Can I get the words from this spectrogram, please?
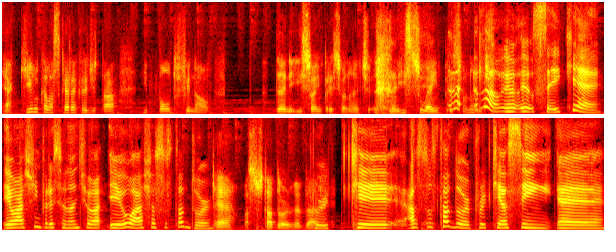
É aquilo que elas querem acreditar e ponto final. Dani, isso é impressionante. isso é impressionante. Não, eu, eu sei que é. Eu acho impressionante, eu, eu acho assustador. É, assustador, verdade. Porque. Assustador, porque assim. É,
